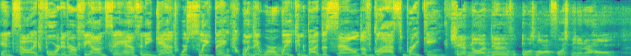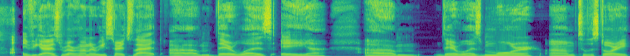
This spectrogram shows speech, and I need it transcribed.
Inside, Ford and her fiance, Anthony Gant, were sleeping when they were awakened by the sound of glass breaking. She had no idea it was law enforcement in her home. If you guys were going to research that, um, there was a, uh, um, there was more um, to the story.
